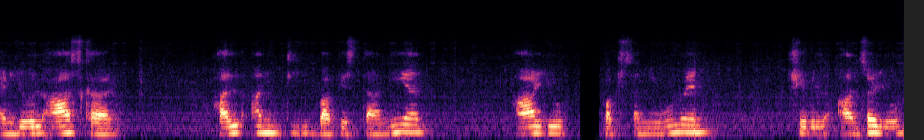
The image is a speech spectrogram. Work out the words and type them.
and you will ask her, Hal anti Pakistaniyat? Are you Pakistani woman? She will answer you,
